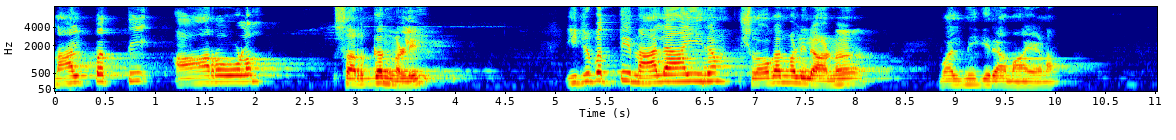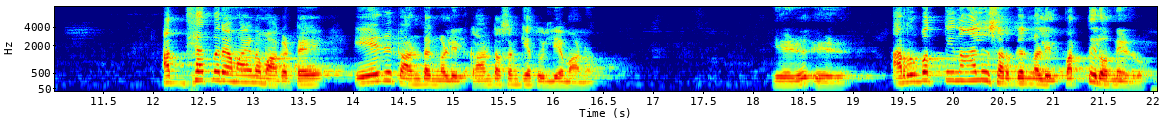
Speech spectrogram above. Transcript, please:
നാൽപ്പത്തി ആറോളം സർഗങ്ങളിൽ ഇരുപത്തിനാലായിരം ശ്ലോകങ്ങളിലാണ് വാൽമീകി രാമായണം. അധ്യാത്മരാമായണമാകട്ടെ ഏഴ് കാണ്ഡങ്ങളിൽ കാണ്ഡസംഖ്യ തുല്യമാണ്. ഏഴ് ഏഴ്. അറുപത്തിനാല് സർഗങ്ങളിൽ പത്തിലൊന്നേ ഉള്ളൂ.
